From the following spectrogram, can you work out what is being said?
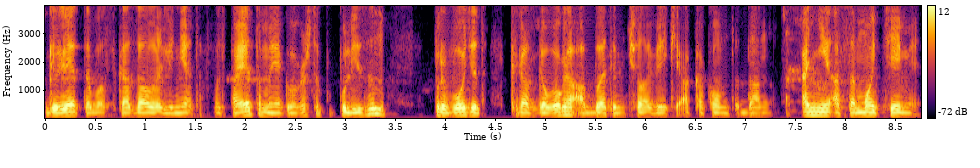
Грета вот сказала или нет. Вот поэтому я говорю, что популизм приводит к разговору об этом человеке, о каком-то данном, а не о самой теме.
